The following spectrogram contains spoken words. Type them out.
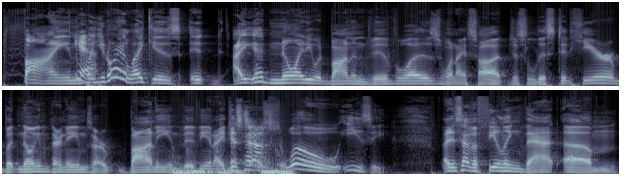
fine, Yeah. but you know what I like is it. I had no idea what Bon and Viv was when I saw it just listed here, but knowing that their names are Bonnie and Vivian, I just That have sounds- a, whoa easy. I just have a feeling that um,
